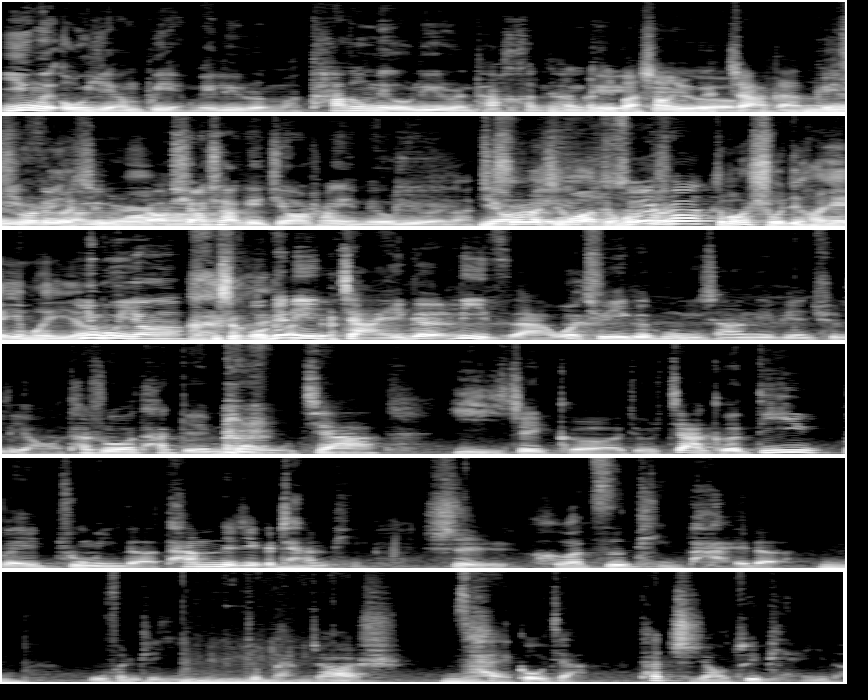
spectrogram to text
因为 OEM 不也没利润吗？他都没有利润，他很难给把上游给榨干了给你你说这个分享利润，然后向下给经销商也没有利润呢。你说这情况怎么和所以说怎么和手机行业一模一样？一模一样啊？我跟你讲一个例子啊，我去一个供应商那边去聊，他说他给某家以这个就是价格低为著名的，他们的这个产品是合资品牌的，嗯，五分之一，就百分之二十采购价，他只要最便宜的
